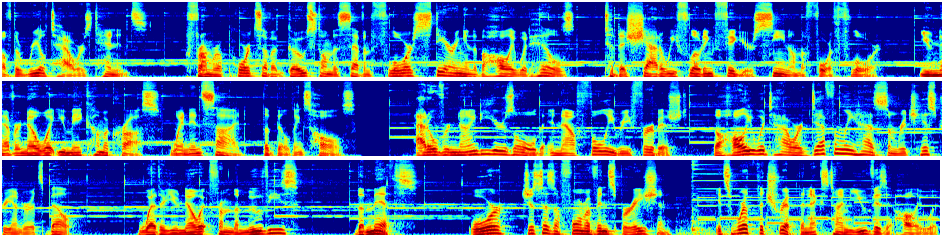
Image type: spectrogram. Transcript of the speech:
of the real tower's tenants. From reports of a ghost on the seventh floor staring into the Hollywood Hills to the shadowy floating figures seen on the fourth floor. You never know what you may come across when inside the building's halls. At over 90 years old and now fully refurbished, the Hollywood Tower definitely has some rich history under its belt. Whether you know it from the movies, the myths, or just as a form of inspiration, it's worth the trip the next time you visit Hollywood.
